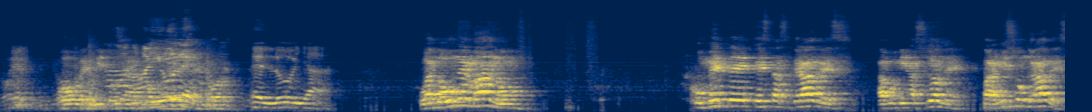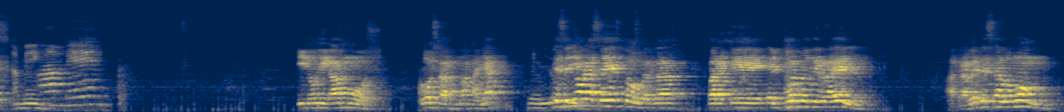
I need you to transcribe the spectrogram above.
Gloria al Señor. Oh, bendito Dios sea el. Señor. Aleluya. Cuando un hermano comete estas graves abominaciones, para mí son graves, Amén. Amén. y no digamos cosas más allá. El Señor hace esto, ¿verdad? Para que el pueblo de Israel, a través de Salomón,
